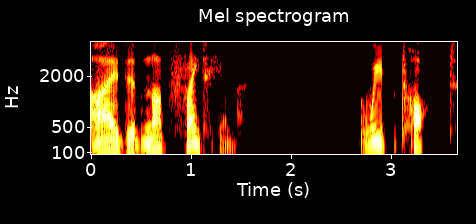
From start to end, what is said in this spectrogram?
I did not fight him. We talked.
